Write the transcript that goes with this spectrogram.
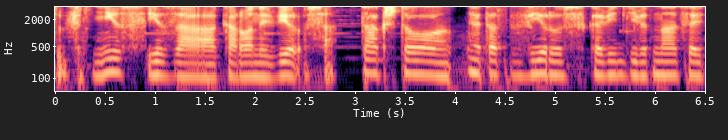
вниз из-за коронавируса. Так что этот вирус COVID-19,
